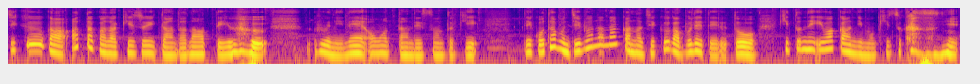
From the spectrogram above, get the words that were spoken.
軸があったから気づいたんだなっていうふうにね思ったんですその時。でこう多分自分の中の軸がぶれているときっとね違和感にも気づかずに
